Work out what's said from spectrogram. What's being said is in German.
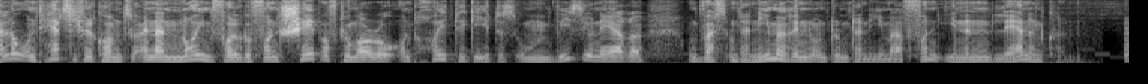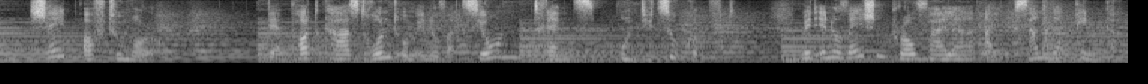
Hallo und herzlich willkommen zu einer neuen Folge von Shape of Tomorrow und heute geht es um Visionäre und was Unternehmerinnen und Unternehmer von ihnen lernen können. Shape of Tomorrow. Der Podcast rund um Innovation, Trends und die Zukunft. Mit Innovation Profiler Alexander Pinker.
